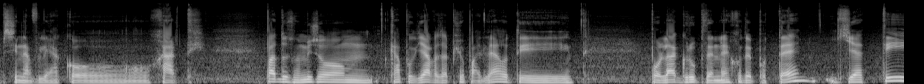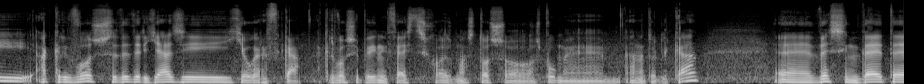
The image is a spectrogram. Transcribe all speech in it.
συναυλιακό χάρτη. Πάντως νομίζω κάπου διάβαζα πιο παλιά ότι πολλά γκρουπ δεν έρχονται ποτέ γιατί ακριβώς δεν ταιριάζει γεωγραφικά. Ακριβώς επειδή είναι η θέση της χώρας μας τόσο ας πούμε ανατολικά ε, δεν συνδέεται,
